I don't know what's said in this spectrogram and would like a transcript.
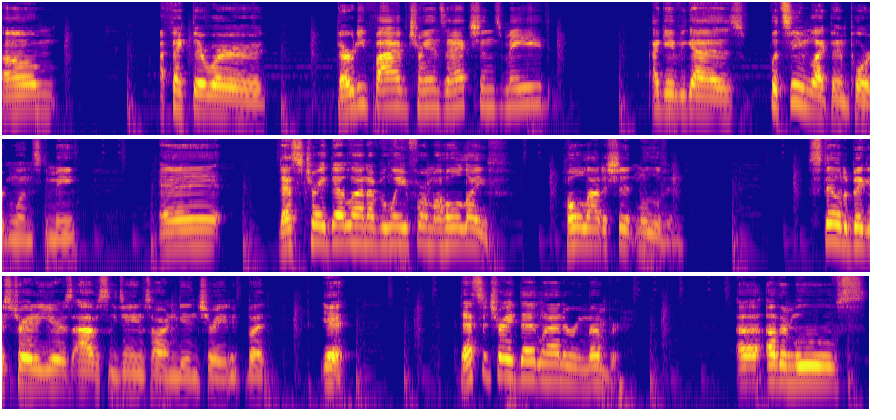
Um, I think there were 35 transactions made. I gave you guys what seemed like the important ones to me, and that's trade deadline I've been waiting for my whole life. Whole lot of shit moving. Still, the biggest trade of year is obviously James Harden getting traded, but yeah, that's the trade deadline to remember. Uh, other moves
